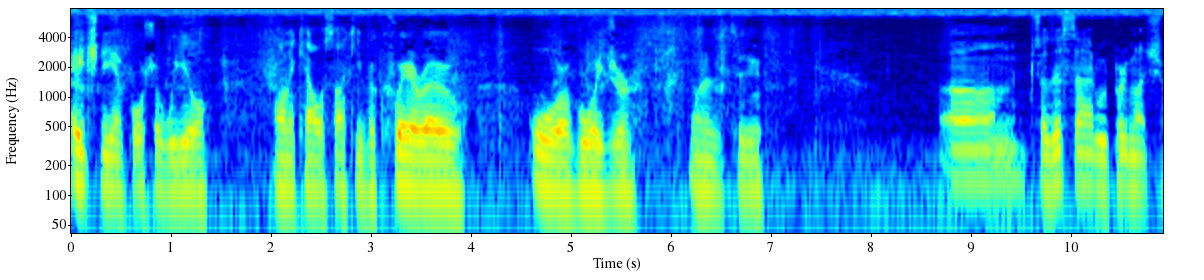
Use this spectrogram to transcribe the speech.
a HD Enforcer wheel on a Kawasaki Vaquero or a Voyager, one of the two. Um, so this side we pretty much,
